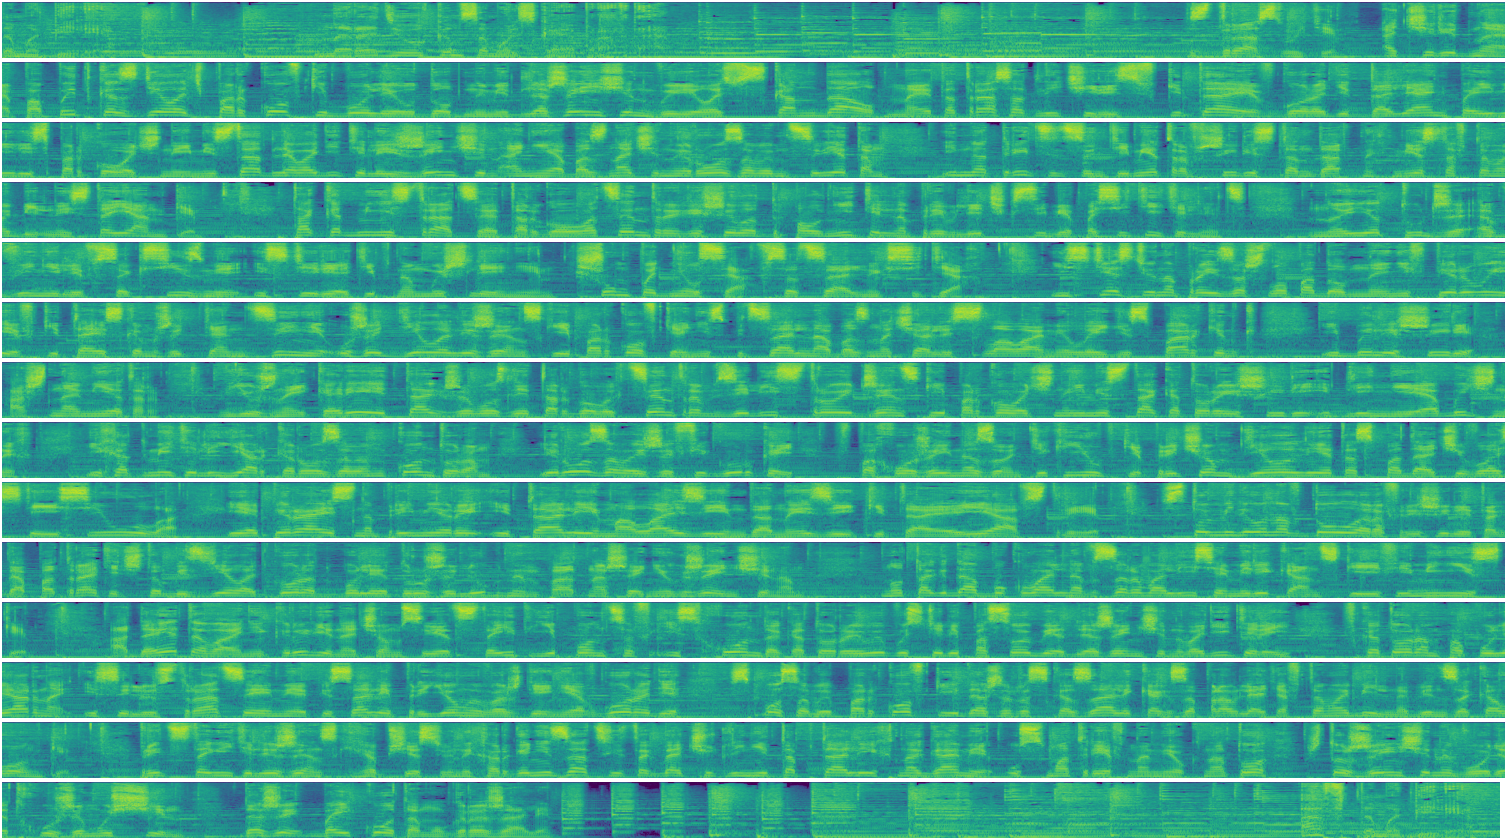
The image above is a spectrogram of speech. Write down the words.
автомобили. На радио «Комсомольская правда». Здравствуйте! Очередная попытка сделать парковки более удобными для женщин вылилась в скандал. На этот раз отличились в Китае. В городе Далянь появились парковочные места для водителей женщин. Они обозначены розовым цветом и на 30 сантиметров шире стандартных мест автомобильной стоянки. Так администрация торгового центра решила дополнительно привлечь к себе посетительниц. Но ее тут же обвинили в сексизме и стереотипном мышлении. Шум поднялся в социальных сетях. Естественно, произошло подобное не впервые. В китайском же Тяньцзине уже делали женские парковки. Они специально обозначались словами «Ladies Parking» и были шире аж на метр. В Южной Корее также возле торговых центров взялись строить женские парковочные места, которые шире и длиннее обычных. Их отметили ярко-розовым контуром и розовой же фигуркой в похожей на зонтик юбке. Причем делали это с подачи властей Сеула. И опираясь на примеры Италии, Малайзии, Индонезии, Китая и Австрии. 100 миллионов долларов решили тогда потратить, чтобы сделать город более дружелюбным по отношению к женщинам. Но тогда буквально взорвались американские феминистки. А до этого они крыли, на чем свет стоит, японцев из Honda, которые выпустили пособие для женщин-водителей, в котором популярно и с иллюстрациями описали приемы вождения в городе, способы парковки и даже рассказали, как заправлять автомобиль на бензоколонке. Представители женских общественных организаций тогда чуть ли не топтали их ногами, усмотрев намек на то, что женщины водят хуже мужчин. Даже бойкотом угрожали. Автомобили.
